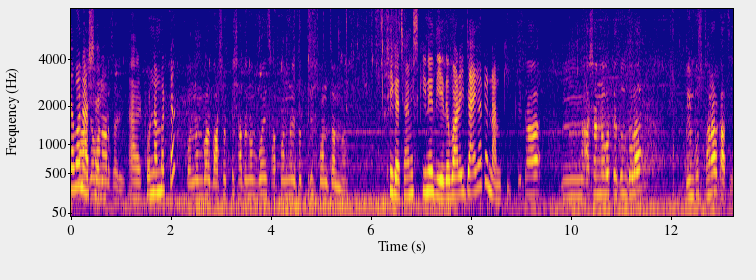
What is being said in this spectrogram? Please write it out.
যাবা নার্সারি? আর ফোন নাম্বারটা ফোন নম্বর বাষট্টি সাতানব্বই ছাপ্পান্ন একত্রিশ পঞ্চান্ন। ঠিক আছে আমি স্ক্রিনে দিয়ে দেবো। আর এই জায়গাটার নাম কি? এটা আসাননগর তেঁতুলতলা ভীমপুর থানার কাছে।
